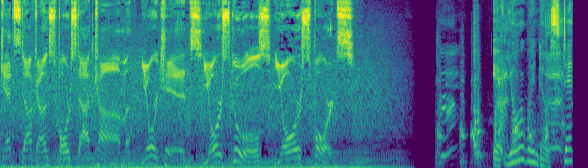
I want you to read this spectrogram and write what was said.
GetStuckOnSports.com. Your kids, your schools, your sports. If your windows stick,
